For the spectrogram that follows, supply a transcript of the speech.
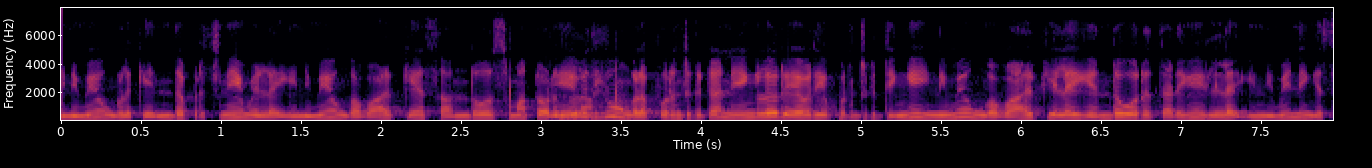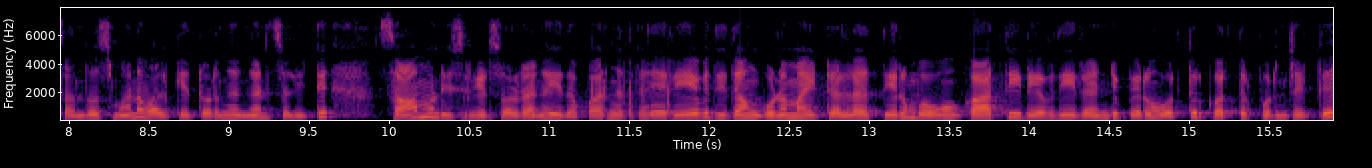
இனிமே உங்களுக்கு எந்த பிரச்சனையும் இல்லை. இனிமே உங்கள் வாழ்க்கையை சந்தோஷமாக ரேவதியும் உங்களை புரிஞ்சுக்கிட்டா நீங்களும் ரேவதியை புரிஞ்சுக்கிட்டீங்க. இனிமே உங்கள் வாழ்க்கையில் எந்த ஒரு தடையும் இல்லை. இனிமே நீங்கள் சந்தோஷமான வாழ்க்கையை தொடங்குங்கன்னு சொல்லிட்டு சாமுண்டீஸ்வரி சொல்கிறாங்க இதை பாருங்க ரேவதி தான் குணமாயிட்டல்ல திரும்பவும் கார்த்தி ரேவதி ரெண்டு பேரும் ஒருத்தருக்கு ஒருத்தர் புரிஞ்சுக்கிட்டு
